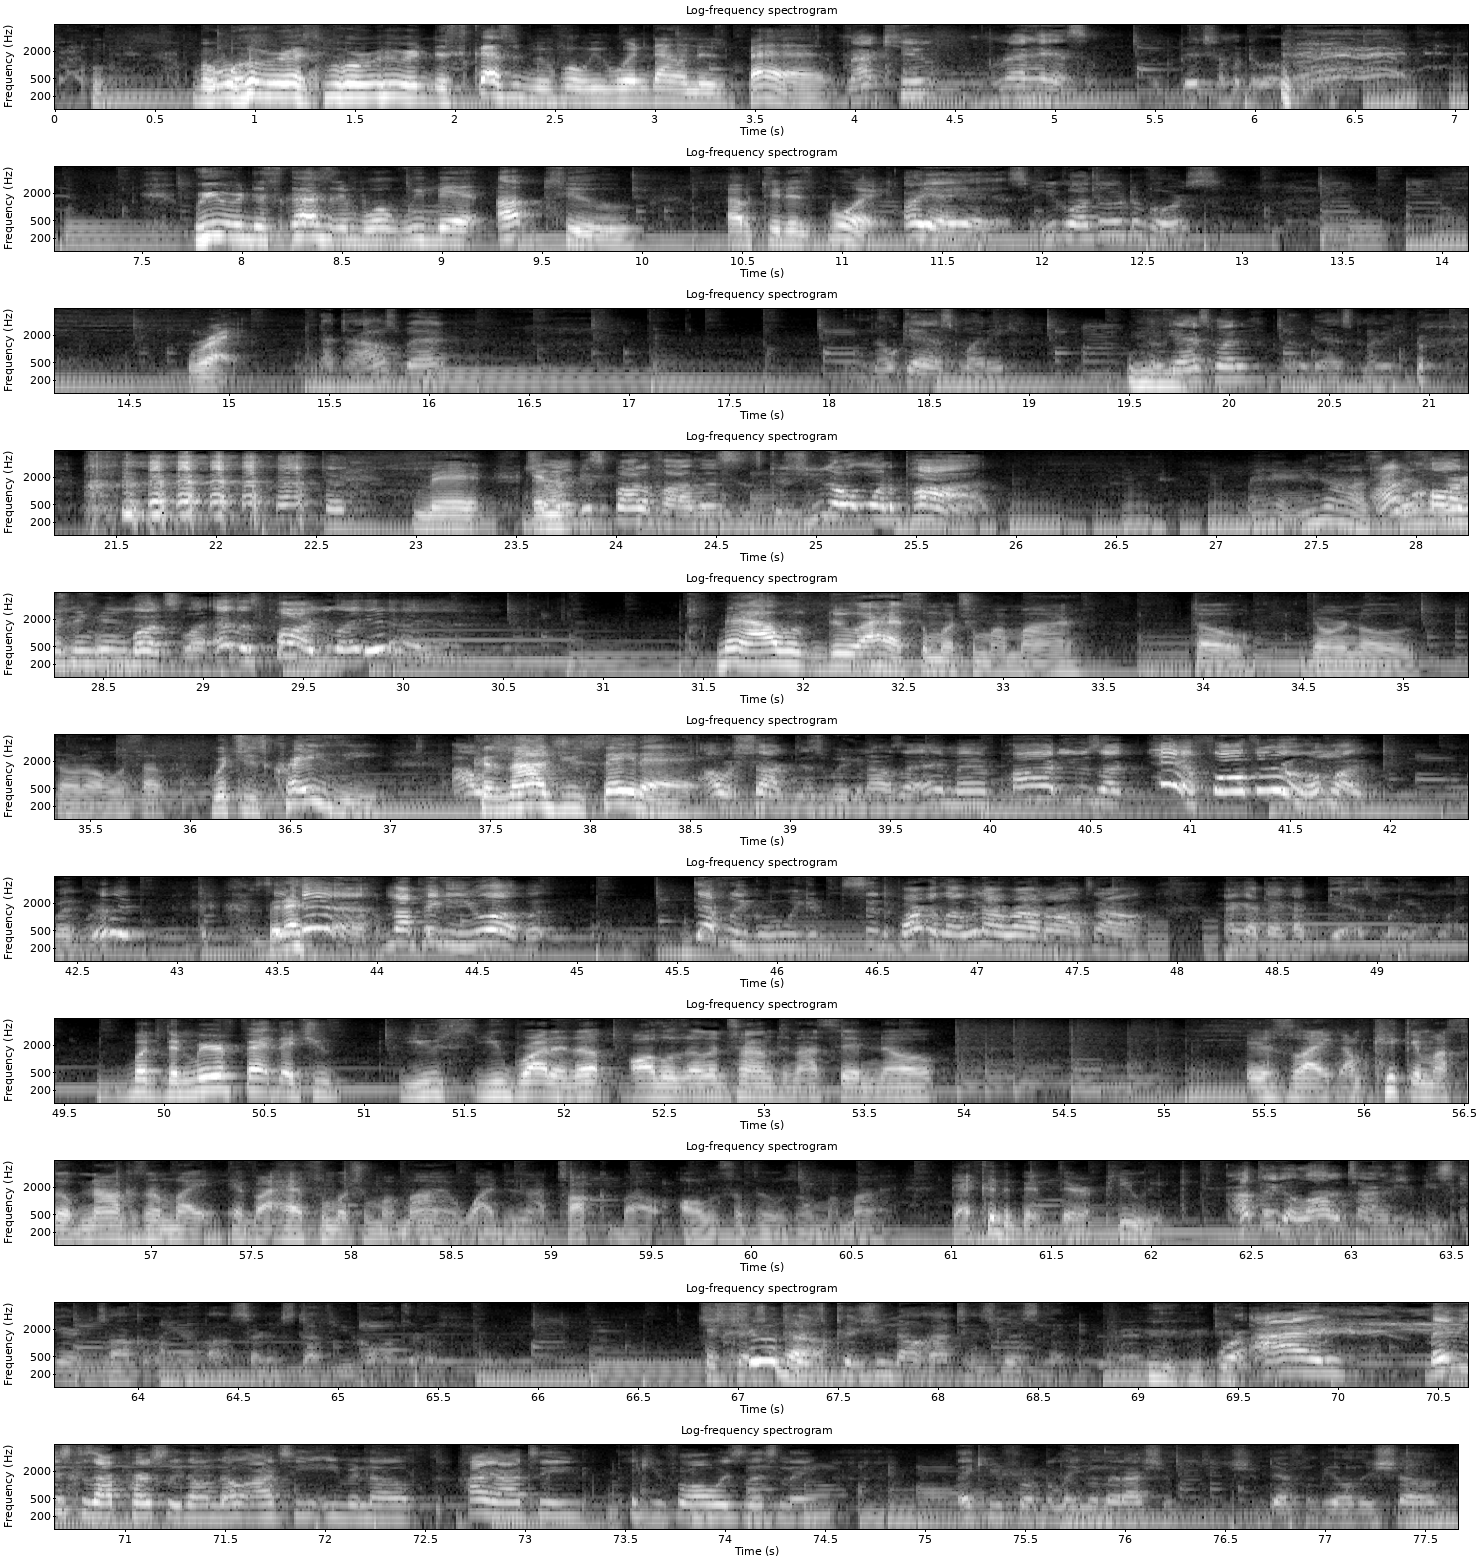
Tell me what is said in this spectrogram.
But what we were, what we were discussing before we went down this path, I'm not cute, I'm not handsome. Bitch, I'm adorable. we were discussing what we've been up to up to this point. oh, yeah, yeah, yeah. So you going through a divorce. Right. Got the house back. No gas money. No gas money? No gas money. Man, Trying to and get Spotify listens because you don't want to pod. man, you know how I've called you for months like, hey, let's pod. You're like, yeah, yeah. Man, I was dude. I had so much on my mind though during those during all this stuff, which is crazy. Because now that you say that, I was shocked this week and I was like, hey, man, pod. You was like, yeah, fall through. I'm like, wait, really? Said, yeah. I'm not picking you up, but definitely we can sit in the parking lot. We're not riding around town. I ain't got that kind of gas money. I'm like, but the mere fact that you you you brought it up all those other times and I said no, it's like I'm kicking myself now because I'm like, if I had so much on my mind, why didn't I talk about all the stuff that was on my mind? That could have been therapeutic. I think a lot of times you'd be scared to talk on here about certain stuff you're going through. It's Cause, true though. Because you know Auntie's listening. Where I, maybe it's because I personally don't know Auntie, even though, hi Auntie, thank you for always listening. Thank you for believing that I should should definitely be on this show.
